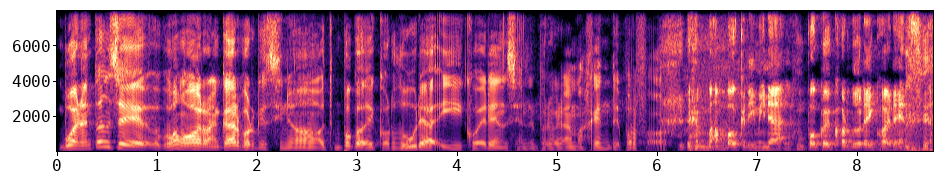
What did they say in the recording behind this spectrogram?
Bueno, entonces vamos a arrancar porque si no, un poco de cordura y coherencia en el programa, gente, por favor. Mambo criminal, un poco de cordura y coherencia.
